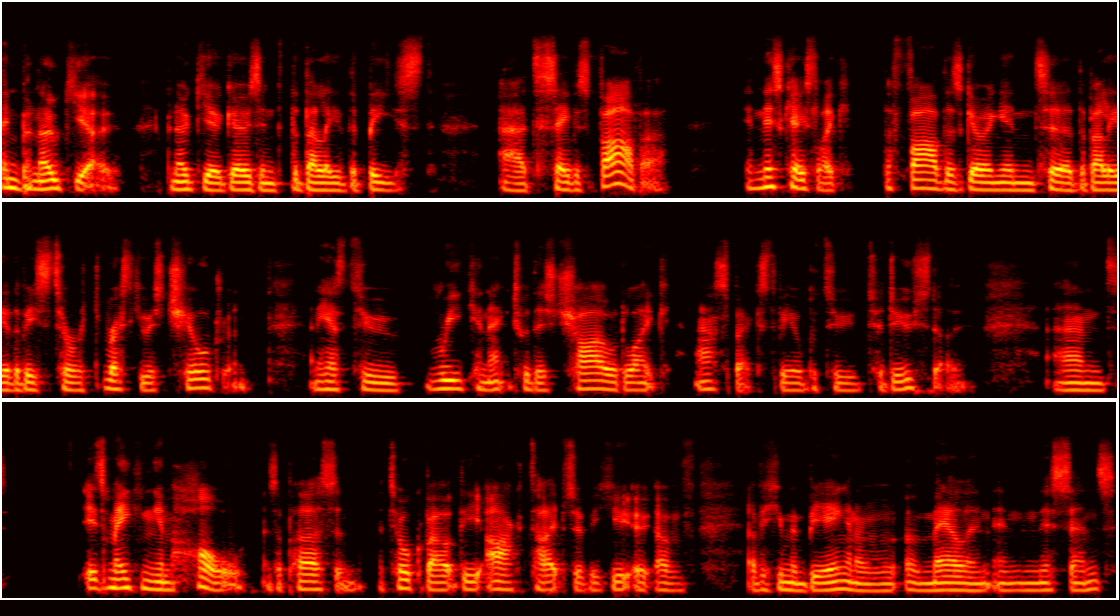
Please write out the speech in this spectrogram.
in Pinocchio, Pinocchio goes into the belly of the beast uh, to save his father. In this case, like the father's going into the belly of the beast to re- rescue his children and he has to reconnect with his childlike aspects to be able to to do so. And it's making him whole as a person. I talk about the archetypes of a of of a human being and a, a male in, in this sense.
